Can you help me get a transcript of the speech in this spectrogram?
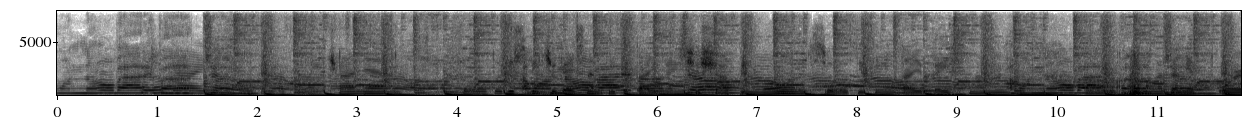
want nobody Hello but guys, you. welcome back to my channel. So, to this video guys, nandito tayo ngayon sa shopping mall. So, titingin tayo guys ng uh, mga damit or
